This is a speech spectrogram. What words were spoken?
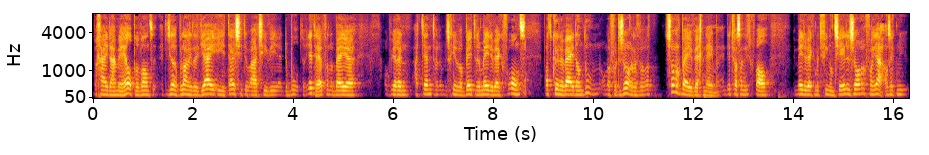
we gaan je daarmee helpen, want het is heel erg belangrijk dat jij in je thuissituatie weer de boel op de rit hebt, want dan ben je ook weer een attentere, misschien wel betere medewerker voor ons. Wat kunnen wij dan doen om ervoor te zorgen dat we wat zorg bij je wegnemen? En dit was in ieder geval een medewerker met financiële zorg. Van ja, als ik nu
